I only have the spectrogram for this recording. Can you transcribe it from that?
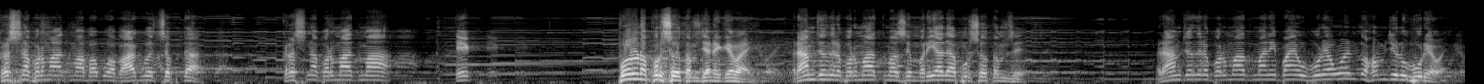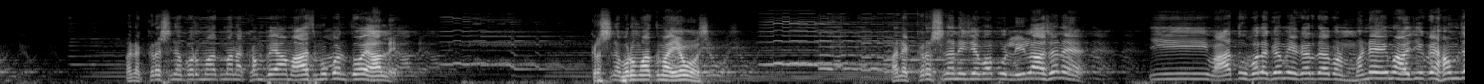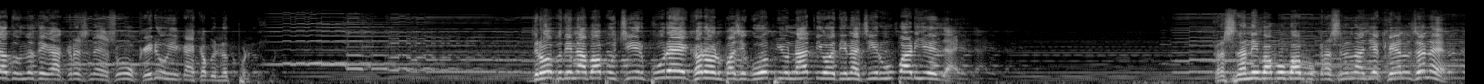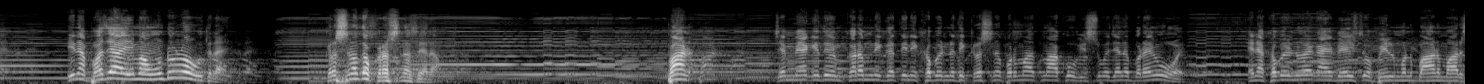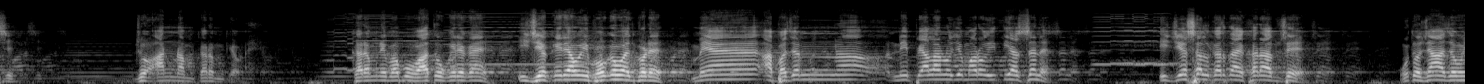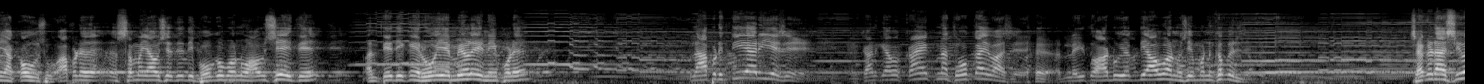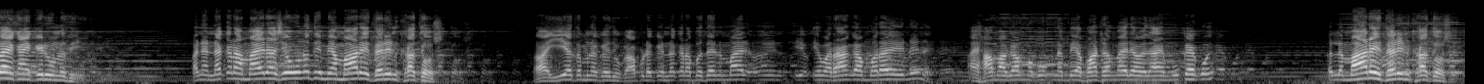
કૃષ્ણ પરમાત્મા બાપુ આ ભાગવત સપ્તાહ કૃષ્ણ પરમાત્મા એક પૂર્ણ પુરુષોત્તમ જેને કહેવાય. રામચંદ્ર પરમાત્મા છે, મર્યાદા પુરુષોત્તમ છે. રામચંદ્ર પરમાત્માની પાસે ઊભું રહેવું હોય ને તો સમજીને ઊભું રહેવાય. અને કૃષ્ણ પરમાત્માના ખંભે આમ હાથ મૂકો ને તોય હાલે. કૃષ્ણ પરમાત્મા એવો છે. અને કૃષ્ણની જે બાપુ લીલા છે ને ઈ વાતું ભલે ગમે કરતા પણ મને એમાં હજી કઈ સમજાતું નથી કે આ કૃષ્ણએ શું કર્યું એ કઈ ખબર નથી પડતી. દ્રૌપદીના બાપુ ચીર પૂરે ખરો ને પછી ગોપીઓ નાતી હોય તેના ચીર ઉપાડીએ જાય. કૃષ્ણની બાપુ બાપુ કૃષ્ણના જે ખેલ છે ને, એને ભજા એમાં ઊંડું ન ઉતરાય. કૃષ્ણ તો કૃષ્ણ છે રામ. પણ જેમ મેં કીધું એમ કર્મની ગતિની ખબર નથી. કૃષ્ણ પરમાત્મા આખું વિશ્વ જેને બનાવ્યું હોય, એને ખબર ન હોય કે અહીં બેસતો ભીલ મન બાણ મારશે. જો આનું નામ કર્મ કહેવાય. કર્મની બાપુ વાતો કરે કાંઈ એ જે કર્યા હોય એ ભોગવવા જ પડે. મેં આ ભજનની પહેલાનો જે મારો ઇતિહાસ છે ને એ જેસલ કરતા ખરાબ છે. હું તો જ્યાં જાઉં ત્યાં કહું છું. આપણે સમય આવશે તેથી ભોગવવાનું આવશે તે, અને તેથી કંઈ રોયે મેળે નહીં પડે. એટલે આપણી તૈયારીએ છે. કારણ કે હવે કાંઈક ના ધોકાવ્યા છે. એટલે એ તો આડું એક દી આવવાનું છે મને ખબર છે. ઝઘડા સિવાય કાંઈ કર્યું નથી. અને નકરા માર્યા છે એવું નથી, મેં મારે ધરીને ખાતો છે. હા એ તમને કહી દઉં કે આપણે કઈ નકરા બધાને માર એવા રાંગા મરાય નહીં ને. આ હામા ગામમાં કોકને બે ભાંઠા માર્યા હોય આ મૂકે કોઈ? એટલે મારે ધરીને ખાતો છે.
